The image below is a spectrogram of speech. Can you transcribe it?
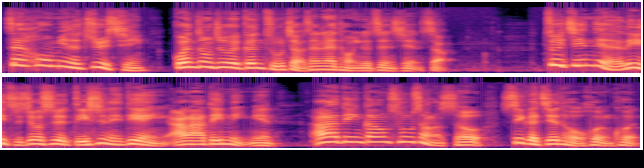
在后面的剧情，观众就会跟主角站在同一个阵线上。最经典的例子就是迪士尼电影《阿拉丁》里面。阿拉丁刚出场的时候是一个街头混混，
